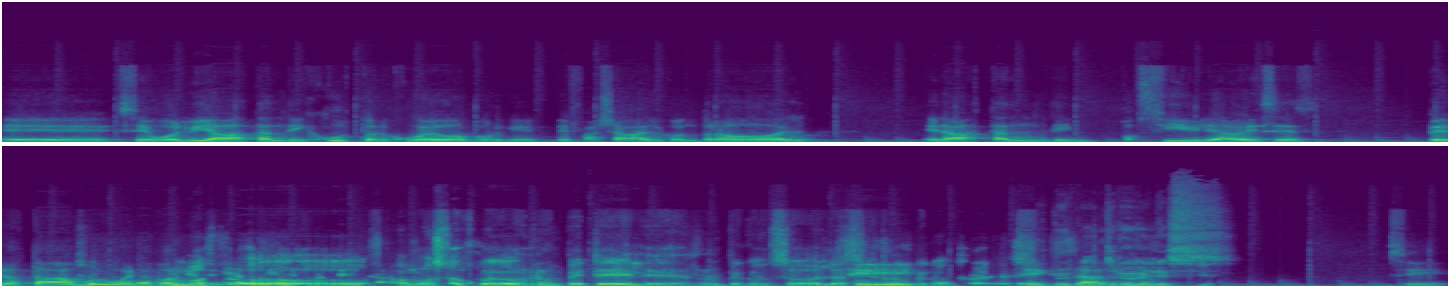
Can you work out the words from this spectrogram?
eh, se volvía bastante injusto el juego porque te fallaba el control. Era bastante imposible a veces. Pero estaba muy buena porque tenía Famoso, cinemática. famoso juego rompeteles, rompeconsolas y Sí. rompecontroles. Sí.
